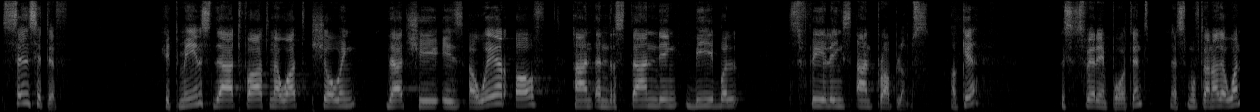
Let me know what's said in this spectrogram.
sensitive. It means that Fatima what? Showing that she is aware of and understanding people's feelings and problems. Okay? This is very important. Let's move to another one.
